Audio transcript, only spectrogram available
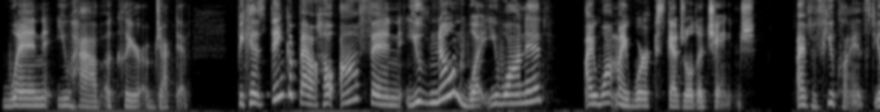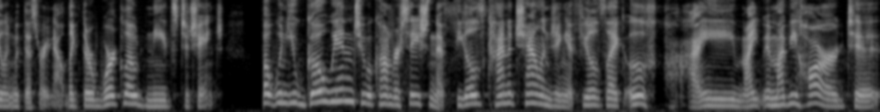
when you have a clear objective. Because think about how often you've known what you wanted. I want my work schedule to change. I have a few clients dealing with this right now. Like their workload needs to change. But when you go into a conversation that feels kind of challenging, it feels like, ugh, I might, it might be hard to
